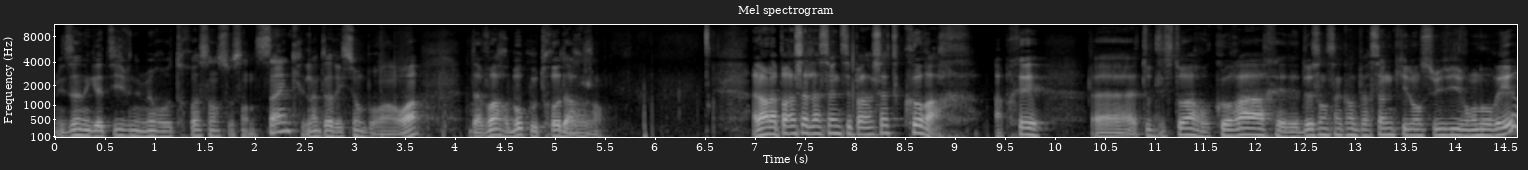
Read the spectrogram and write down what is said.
Mitzvah négative numéro 365, l'interdiction pour un roi d'avoir beaucoup trop d'argent. Alors la paracha de la semaine, c'est parachat Korach. Après euh, toute l'histoire au Korach et les 250 personnes qui l'ont suivi vont mourir,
